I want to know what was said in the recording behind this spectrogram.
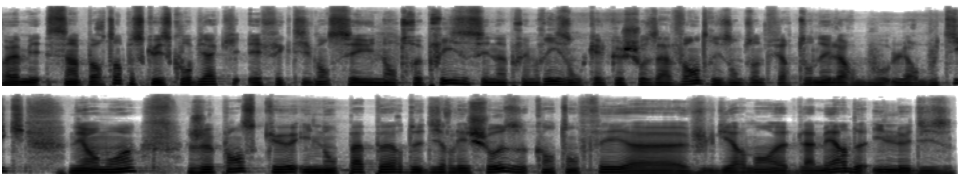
voilà, mais c'est important parce que Escourbiac, effectivement, c'est une entreprise, c'est une imprimerie, ils ont quelque chose à vendre, ils ont besoin de faire tourner leur, leur boutique. Néanmoins, je pense qu'ils n'ont pas peur de dire les choses. Quand on fait euh, vulgairement euh, de la merde, ils le disent.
